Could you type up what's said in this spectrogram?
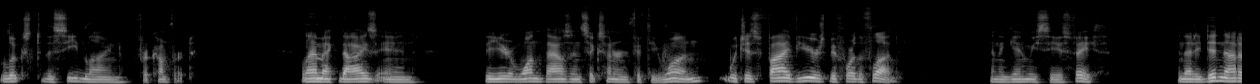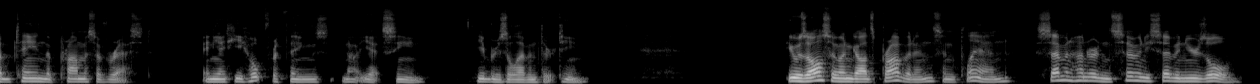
looks to the seed line for comfort. Lamech dies in the year 1651, which is five years before the flood. And again, we see his faith, and that he did not obtain the promise of rest, and yet he hoped for things not yet seen. Hebrews 11:13. He was also in God's providence and plan 777 years old,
